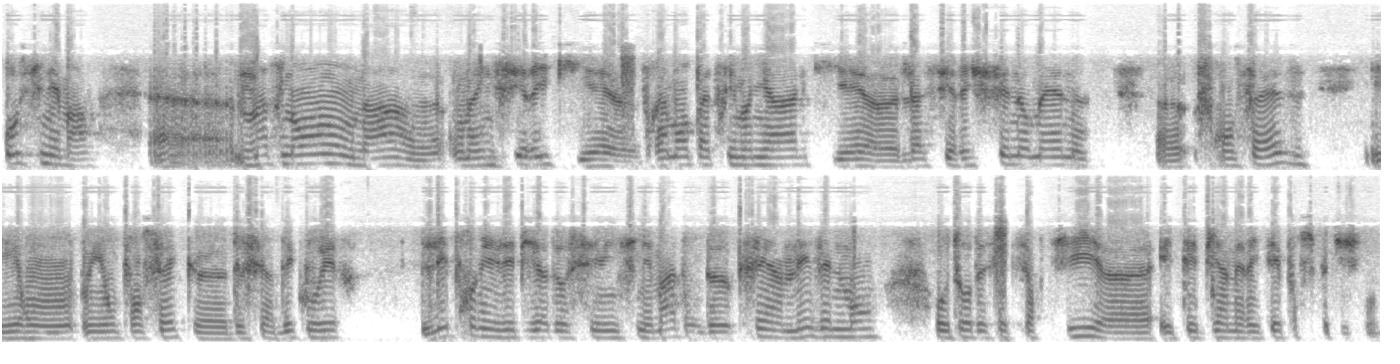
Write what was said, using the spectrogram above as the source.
au cinéma. maintenant, on a on a une série qui est vraiment patrimoniale, qui est la série phénomène française, et on et on pensait que de faire découvrir les premiers épisodes au cinéma, donc de créer un événement autour de cette sortie euh, était bien mérité pour ce petit film.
